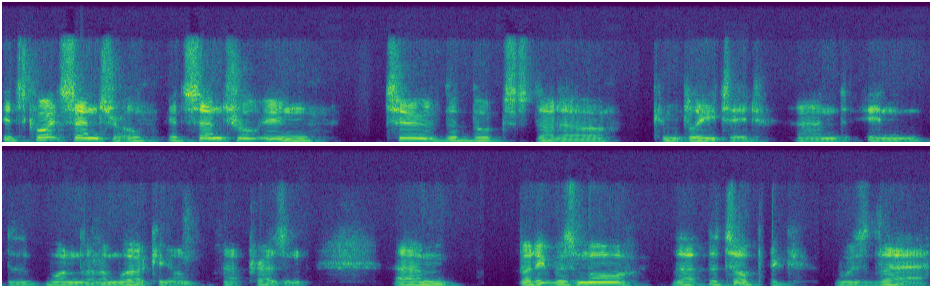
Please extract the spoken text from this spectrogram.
it's quite central. It's central in two of the books that are completed and in the one that I'm working on at present. Um, but it was more that the topic was there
